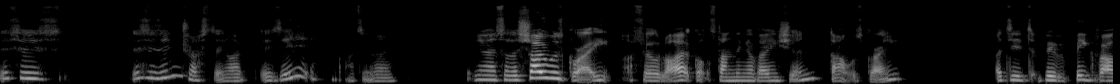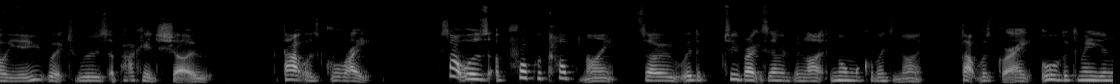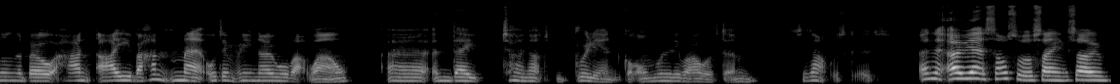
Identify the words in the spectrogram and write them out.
this is this is interesting. Like, is it? I don't know. Yeah, so the show was great. I feel like got standing ovation. That was great. I did big, big value, which was a package show. That was great. Cause that was a proper club night. So with the two breaks and everything, like normal comedy night. That was great. All the comedians on the bill hadn't I either hadn't met or didn't really know all that well, uh, and they turned out to be brilliant. Got on really well with them, so that was good. And then, oh yes, also was saying so.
